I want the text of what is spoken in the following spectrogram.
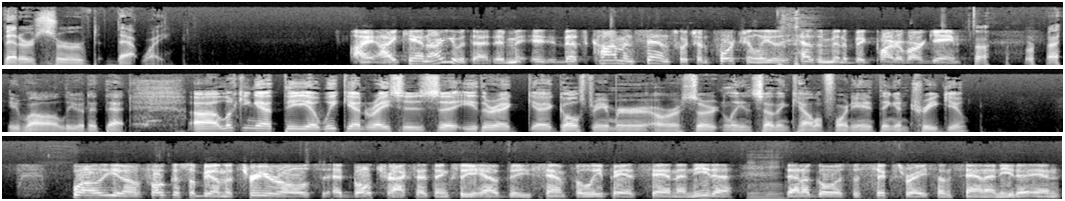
better served that way. I, I can't argue with that. It, it, that's common sense, which unfortunately hasn't been a big part of our game. right. Well, I'll leave it at that. Uh, looking at the uh, weekend races, uh, either at uh, Gulfstream or, or certainly in Southern California, anything intrigue you? Well, you know, focus will be on the three-year-olds at both tracks, I think. So you have the San Felipe at Santa Anita. Mm-hmm. That'll go as the sixth race on Santa Anita, and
